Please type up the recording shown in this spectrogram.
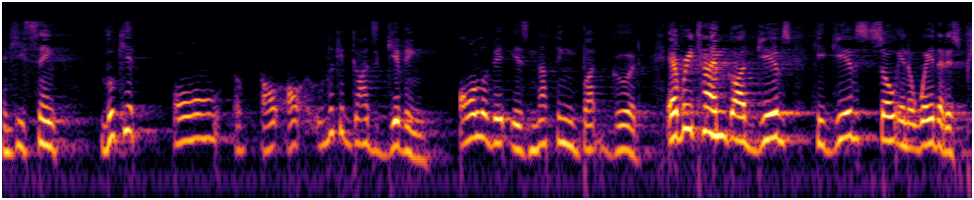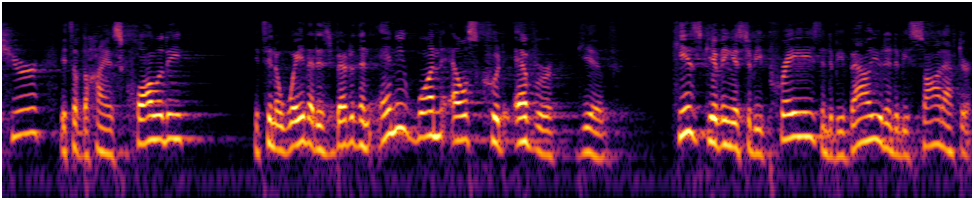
And he's saying, Look at all of, all, all, look at God's giving all of it is nothing but good. Every time God gives, He gives so in a way that is pure, it's of the highest quality, it's in a way that is better than anyone else could ever give. His giving is to be praised and to be valued and to be sought after.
